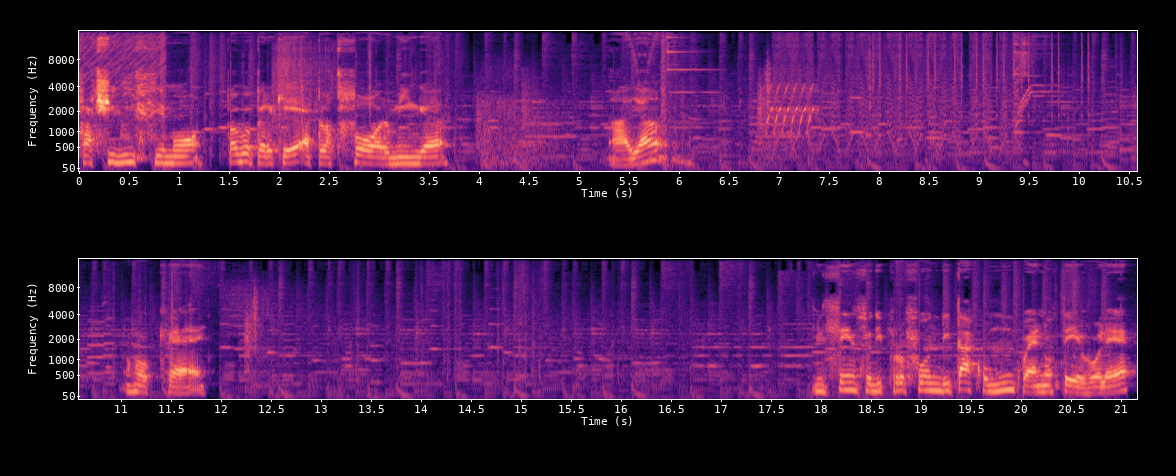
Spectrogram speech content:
facilissimo, proprio perché è platforming. Aia, Ok. Il senso di profondità comunque è notevole,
